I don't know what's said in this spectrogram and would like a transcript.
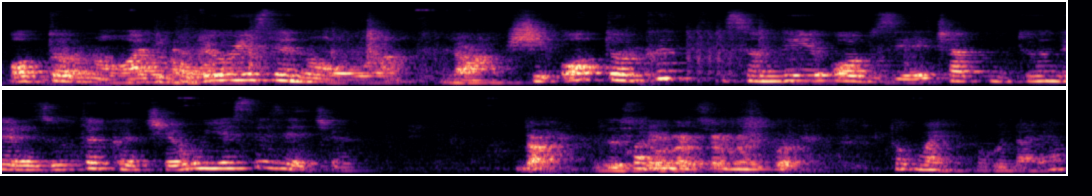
8 ori 9, adică Nouă. B-ul este 9. Da. Și 8 oricât să-mi dea e 80, atunci unde rezultă că C-ul este 10. Da, este Corect. un raționament corect. Tocmai ai făcut Daria?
